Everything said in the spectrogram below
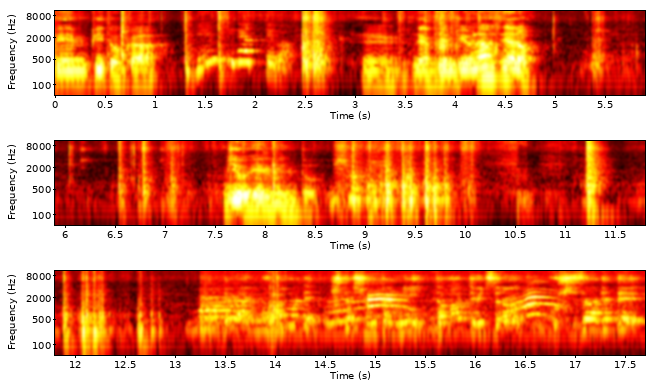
便秘とか。便秘だってば。うん。だから便秘を直してやろう。ビオヘルミンと。ここまで来た瞬間に黙って見てたらこう膝上げて。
